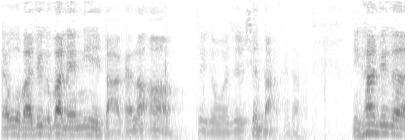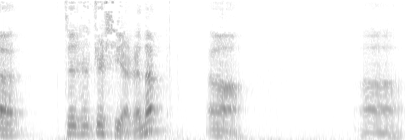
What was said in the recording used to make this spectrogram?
哎，我把这个万年历打开了啊，这个我就先打开它。你看这个，这是这写着呢啊啊。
